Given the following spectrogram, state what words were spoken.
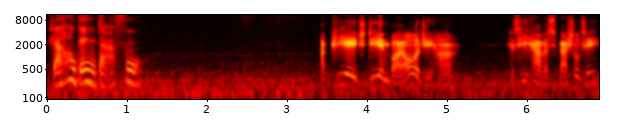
然后给予答复。 A PhD in biology, huh? Does he have a specialty?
